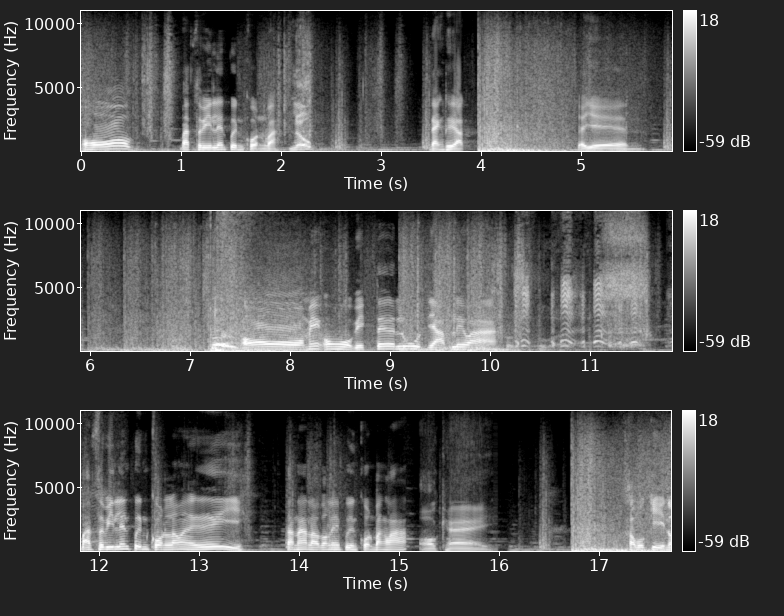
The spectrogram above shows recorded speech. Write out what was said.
โอ้โหบัตสวีเล่นปืนกลว่ะ Nope. แดงเถือกใจเย็น โอ้ไม่โอ้โหเวกเตอร์ลูดยับเลยว่ะ บัตสวีเล่นปืนกลแล้วอะเอ้ย ตอนหน้าเราต้องเล่นปืนกลบ้างละ Okay. คาบุกิโน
